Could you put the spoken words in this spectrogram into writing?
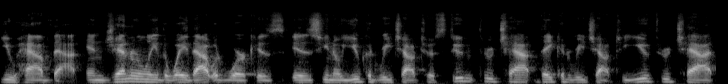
you have that. And generally, the way that would work is is you know you could reach out to a student through chat, they could reach out to you through chat,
